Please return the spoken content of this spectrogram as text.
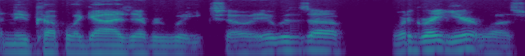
a new couple of guys every week, so it was uh, what a great year it was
